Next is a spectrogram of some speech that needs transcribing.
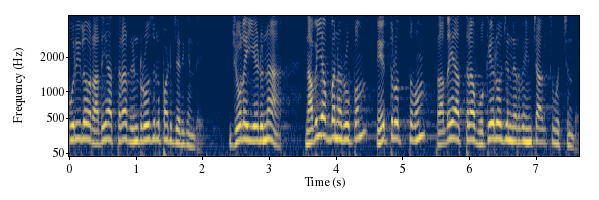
పూరిలో రథయాత్ర రెండు రోజుల పాటు జరిగింది. జూలై ఏడున నవయవ్వన రూపం నేత్రోత్సవం రథయాత్ర ఒకే రోజు నిర్వహించాల్సి వచ్చింది.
